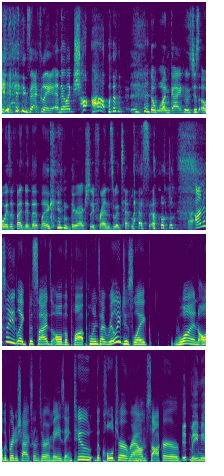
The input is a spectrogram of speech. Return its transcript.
Yeah, exactly. And they're like, shut up. the one guy who's just always offended that like they're actually friends with Ted Lasso. Honestly, like besides all the plot points, I really just like one, all the British accents are amazing. Two, the culture mm-hmm. around soccer. it made me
